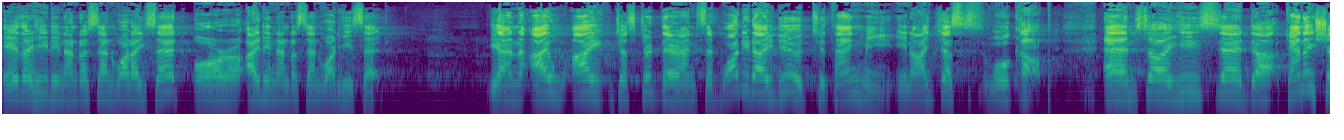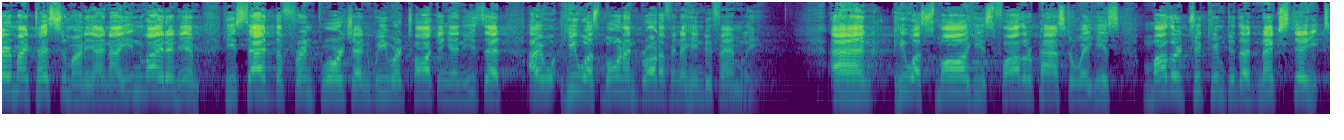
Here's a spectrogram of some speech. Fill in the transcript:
Either he didn't understand what I said or I didn't understand what he said. Yeah, and I, I just stood there and said, What did I do to thank me? You know, I just woke up. And so he said, uh, Can I share my testimony? And I invited him. He sat the front porch and we were talking. And he said, I, He was born and brought up in a Hindu family. And he was small. His father passed away. His mother took him to the next state,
